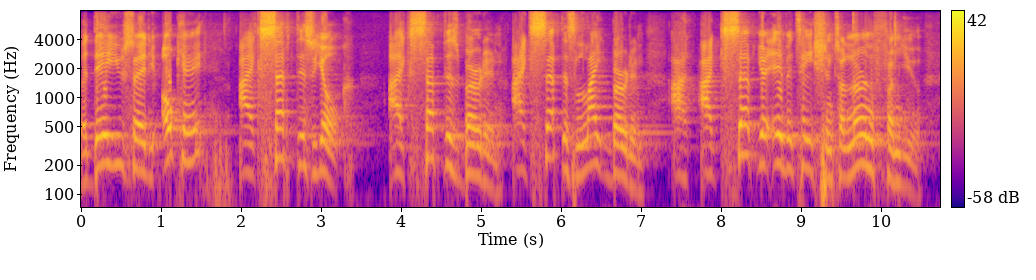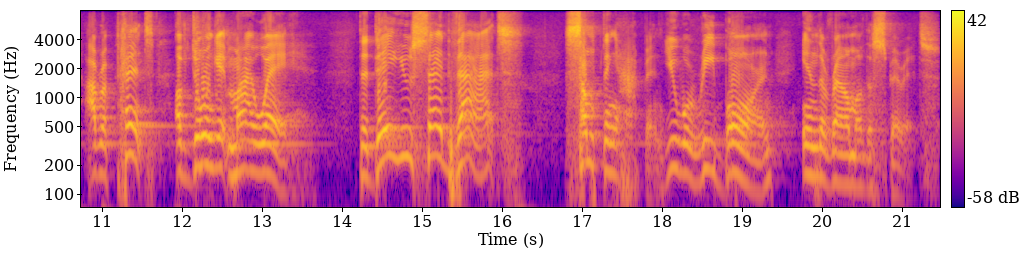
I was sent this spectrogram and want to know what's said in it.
The day you said, okay, I accept this yoke, I accept this burden, I accept this light burden, I, I accept your invitation to learn from you, I repent of doing it my way. The day you said that, something happened. You were reborn in the realm of the Spirit.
